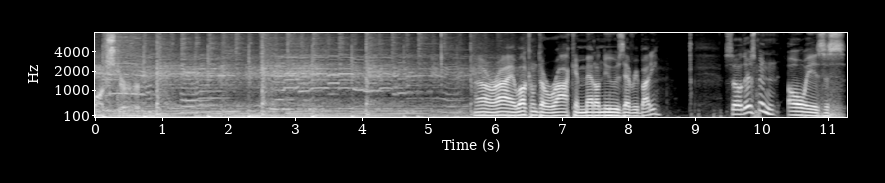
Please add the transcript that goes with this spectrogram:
Monster. All right, welcome to Rock and Metal News, everybody. So there's been always this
